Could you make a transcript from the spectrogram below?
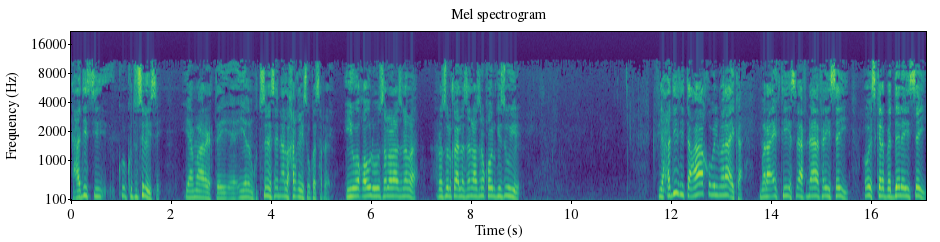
axaadiistii kutusinaysay yaa maaragtay iyaduna kutusinaysa in alla khalqigiisa uu ka sareeyo iyo wa qowluhu sala ll ly slama rasuulka al sal slm qowlkiisa uu yihi fii xadiidi tacaaqub almalaa'ika malaa'igtii isdhaaf dhaafaysay oo iskala bedelaysay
